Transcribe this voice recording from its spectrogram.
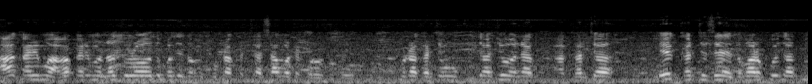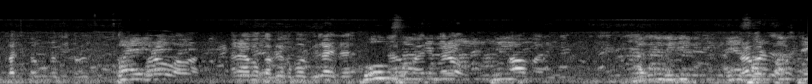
આ કાર્યમાં આવા કાર્યમાં ન જોડાવો તો પછી તમે ખોટા ખર્ચા શા માટે કરો છો? ખોટા ખર્ચામાં પૂજા છો અને આ ખર્ચા એક ખર્ચ છે તમારો કોઈ જાતનું ખર્ચ કરવું નથી. તમે ભરાવો કરાવો આવા? અને આમાં ગભે ગભો મિલાવીને સારો કાર્ય કરો આ મારી બરાબર છે?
